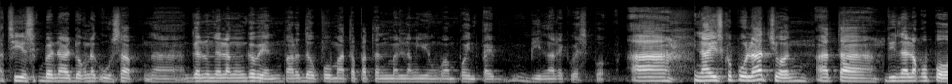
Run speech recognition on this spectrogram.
at si Yusek Bernardo ang nag-usap na ganun na lang ang gawin para daw po matapatan man lang yung 1.5 B na request po. Ah, inayos ko po lahat yun at ah, dinala ko po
